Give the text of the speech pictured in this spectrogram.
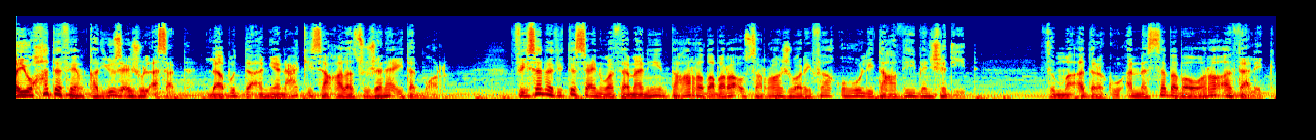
أي حدث قد يزعج الأسد. لا بد أن ينعكس على سجناء تدمر. في سنة تسع وثمانين تعرض براء السراج ورفاقه لتعذيب شديد ثم أدركوا أن السبب وراء ذلك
